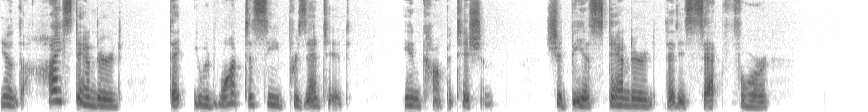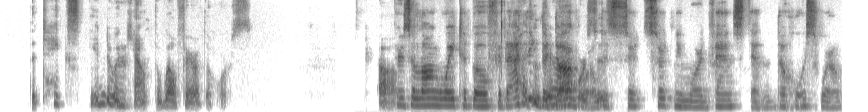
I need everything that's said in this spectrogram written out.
you know, the high standard that you would want to see presented in competition should be a standard that is set for that takes into mm. account the welfare of the horse. Um, There's a long way to go for that. I, I think, think, the dog world is certainly more advanced than the horse world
